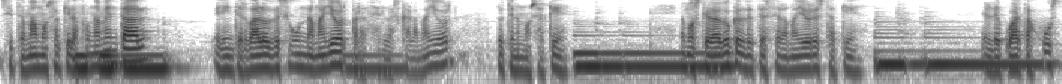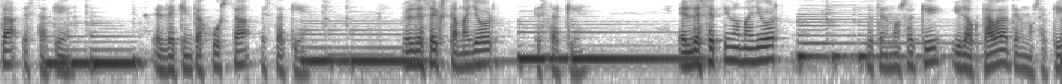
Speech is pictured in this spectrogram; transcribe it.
Si tomamos aquí la fundamental, el intervalo de segunda mayor para hacer la escala mayor lo tenemos aquí. Hemos quedado que el de tercera mayor está aquí. El de cuarta justa está aquí. El de quinta justa está aquí. El de sexta mayor está aquí. El de séptima mayor lo tenemos aquí y la octava la tenemos aquí.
